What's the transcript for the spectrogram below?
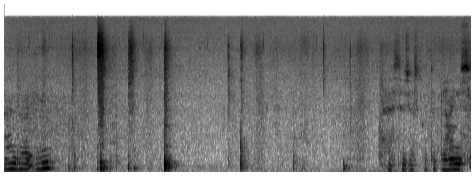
Are in. To just put the blinds.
